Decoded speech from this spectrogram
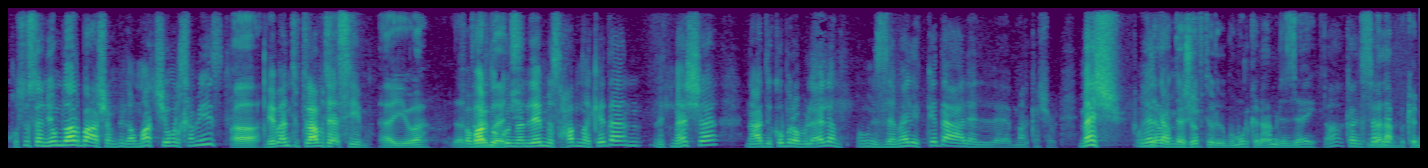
خصوصا يوم الأربعاء عشان لو ماتش يوم الخميس آه. بيبقى أنتوا بتلعبوا تقسيمة. أيوه فبرضه كنا نلم أصحابنا كده نتمشى نعدي كوبري أبو العلا ومن الزمالك كده على المركز مشي لا ونرجع انت. شفت الجمهور كان عامل إزاي؟ آه كان الملعب كان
